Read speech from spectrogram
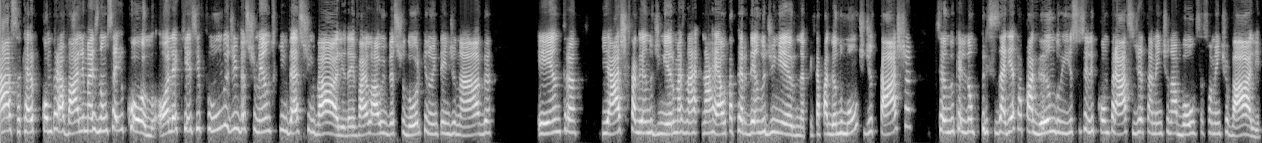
Ah, só quero comprar Vale, mas não sei como. Olha aqui esse fundo de investimento que investe em Vale. Daí vai lá o investidor que não entende nada, entra e acha que está ganhando dinheiro, mas na, na real está perdendo dinheiro, né? Porque está pagando um monte de taxa, sendo que ele não precisaria estar tá pagando isso se ele comprasse diretamente na bolsa somente Vale.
